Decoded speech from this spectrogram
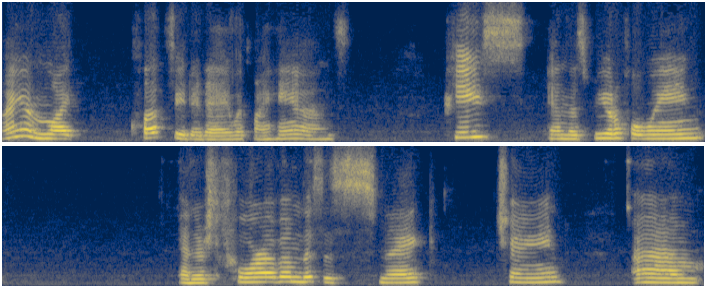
I am like klutzy today with my hands. Peace and this beautiful wing. And there's four of them. This is snake chain. Um,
